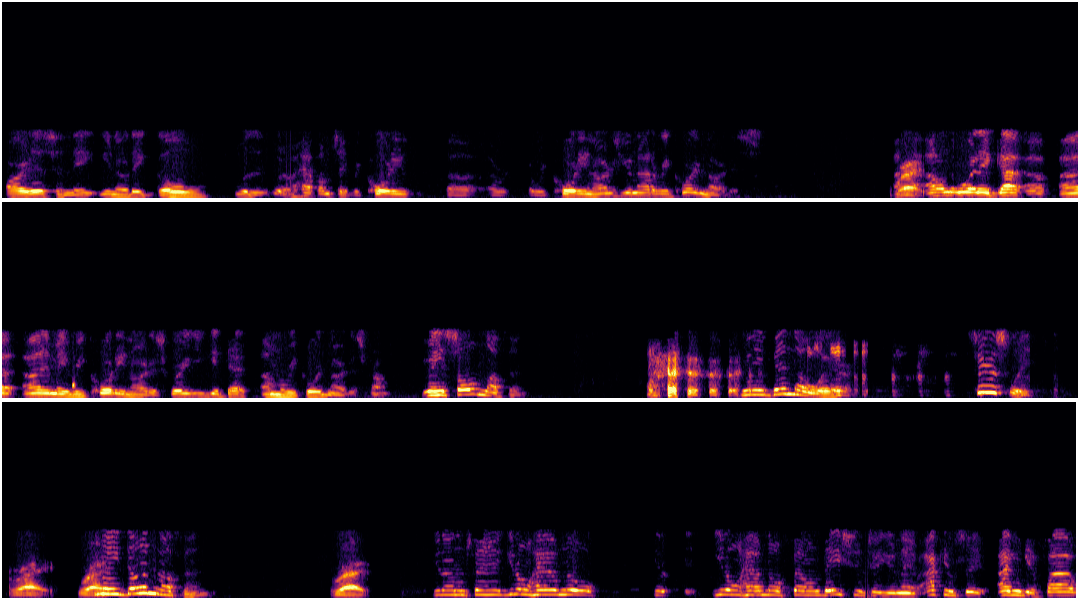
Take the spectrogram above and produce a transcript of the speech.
artists and they you know they go with. Well, half of them say recording uh, a, a recording artist. You're not a recording artist. Right. I, I don't know where they got. Uh, I I am a recording artist. Where do you get that? I'm a recording artist from? You ain't sold nothing. You ain't been nowhere. Seriously. right, Right. You ain't done nothing. right. You know what I'm saying? You don't have no, you, don't have no foundation to your name. I can say I can get five.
